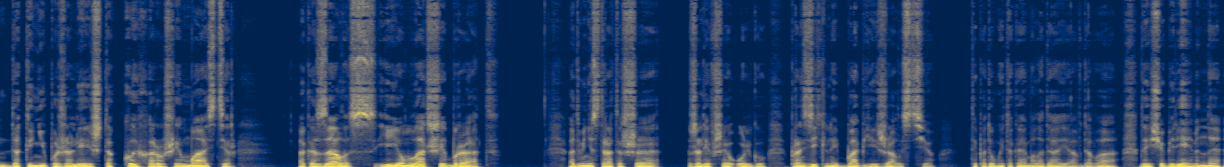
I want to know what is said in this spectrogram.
да ты не пожалеешь, такой хороший мастер!» Оказалось, ее младший брат, администраторша, жалевшая Ольгу пронзительной бабьей жалостью. «Ты подумай, такая молодая, а вдова, да еще беременная!»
